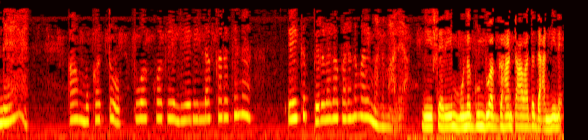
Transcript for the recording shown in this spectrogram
නෑ. ආ මොකද්ද ඔප්පුවක් වගේ ලියවිල්ලක් අරගෙන? ඒක පෙරලලා බලනවයි මනමාලයා. මේ සැරේ මොන ගුඬුවක් ගහන්න ආවද දන්නේ නෑ.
